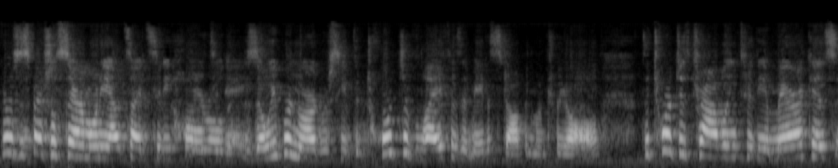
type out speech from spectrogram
There was a special ceremony outside City Hall today. Zoe Bernard received the Torch of Life as it made a stop in Montreal. The torch is traveling through the Americas,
